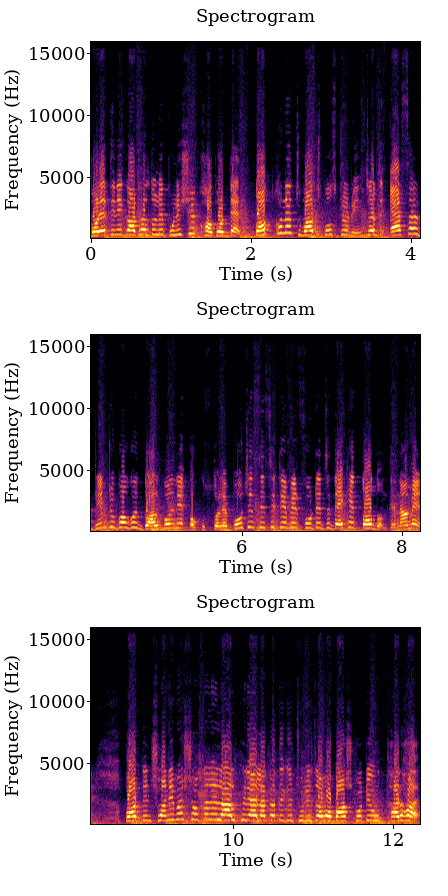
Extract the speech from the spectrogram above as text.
পরে তিনি কাঁঠালতলে পুলিশে খবর দেন। তৎক্ষণাৎ ওয়াচ পোস্টের incharge S R Rintu Gogoi দলবল নিয়ে অকুস্থলে পৌঁছে সিসিটিভির ফুটেজ দেখে তদন্তে নামেন। পরদিন শনিবার সকালে লালখিরা এলাকা থেকে চুরি যাওয়া বাস্কটি উদ্ধার হয়।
